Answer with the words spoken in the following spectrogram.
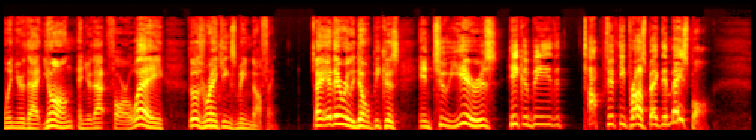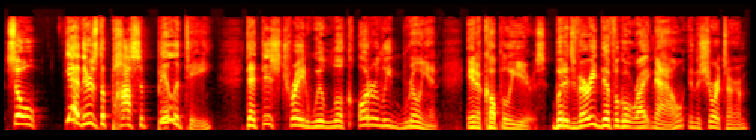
when you're that young and you're that far away. Those rankings mean nothing. They really don't because in two years, he could be the top 50 prospect in baseball. So yeah, there's the possibility that this trade will look utterly brilliant in a couple of years. But it's very difficult right now in the short term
